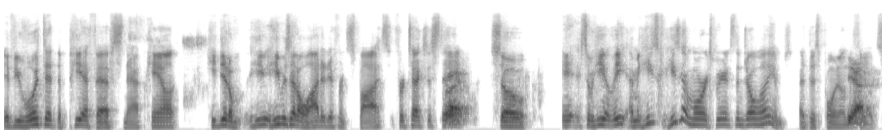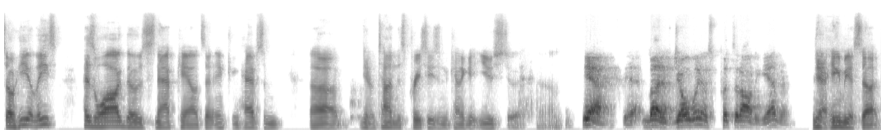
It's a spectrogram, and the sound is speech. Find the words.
If you looked at the PFF snap count, he did a he he was at a lot of different spots for Texas State. Right. So eh, so he at least I mean he's he's got more experience than Joel Williams at this point on the yeah. field. So he at least has logged those snap counts and, and can have some uh, you know, time this preseason to kind of get used to it. Um, yeah, yeah. But if Joel Williams puts it all together, yeah, he can be a stud.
